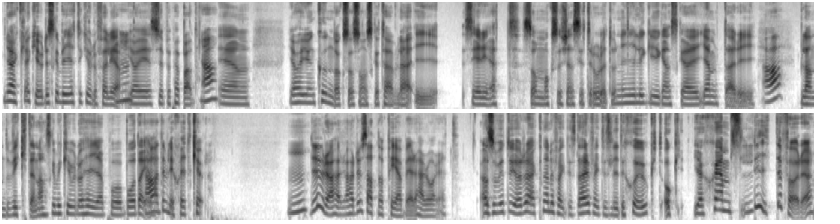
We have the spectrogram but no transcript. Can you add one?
Jäkla kul, det ska bli jättekul att följa. Mm. Jag är superpeppad. Ja. Eh, jag har ju en kund också som ska tävla i serie 1 som också känns jätteroligt. Och ni ligger ju ganska jämnt där i ja. bland vikterna. Det ska bli kul att heja på båda er. Ja, det blir skitkul. Mm. Du då, hörru, har du satt något PB det här året? Alltså vet du, jag räknade faktiskt, det här är faktiskt lite sjukt och jag skäms lite för det.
